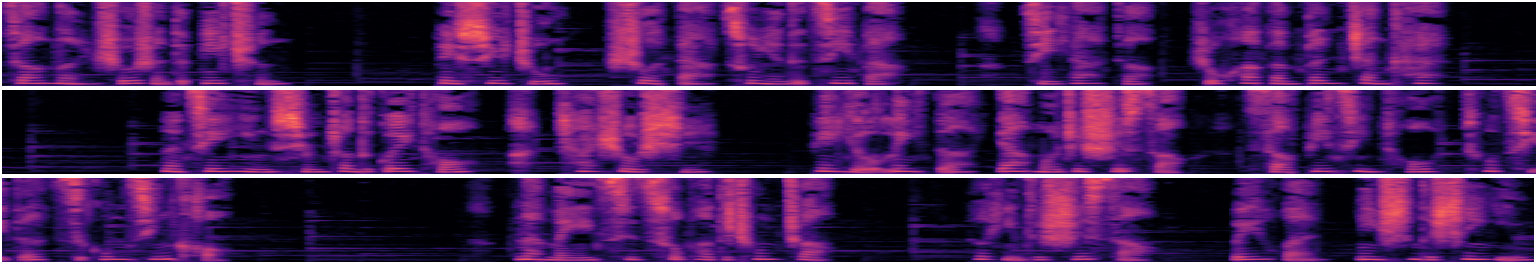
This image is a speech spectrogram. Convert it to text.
娇嫩柔软的逼唇，被虚竹硕大粗圆的鸡巴挤压得如花瓣般绽开。那坚硬雄壮的龟头插入时，便有力地压磨着石嫂小臂尽头凸起的子宫颈口。那每一次粗暴的冲撞，都引得石嫂委婉逆声的呻吟。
